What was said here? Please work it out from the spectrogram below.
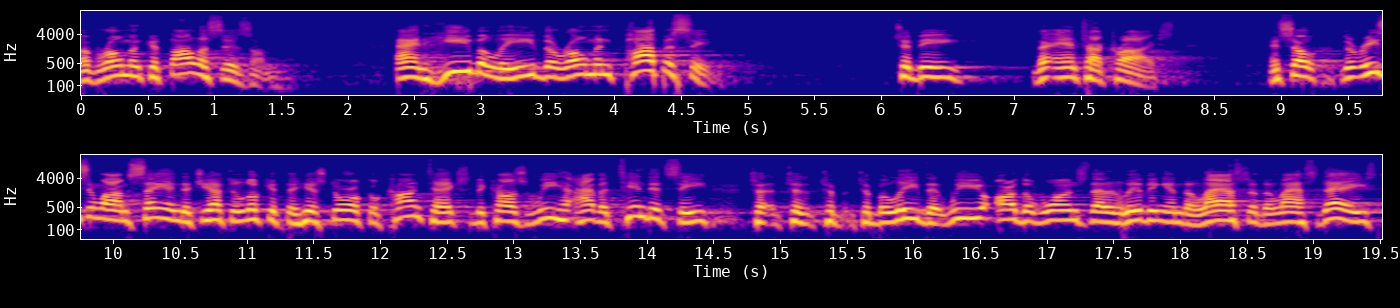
of Roman Catholicism. And he believed the Roman papacy to be the Antichrist. And so, the reason why I'm saying that you have to look at the historical context because we have a tendency to, to, to, to, believe that we are the ones that are living in the last of the last days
